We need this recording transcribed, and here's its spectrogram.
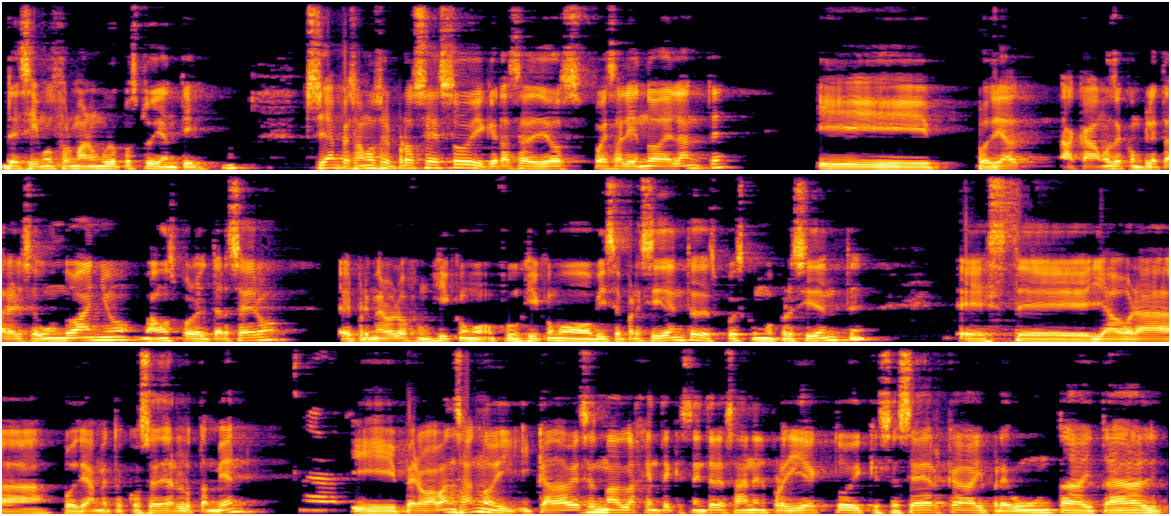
decidimos formar un grupo estudiantil. Entonces ya empezamos el proceso y gracias a Dios fue saliendo adelante y pues ya acabamos de completar el segundo año, vamos por el tercero. El primero lo fungí como, fungí como vicepresidente, después como presidente. Este, y ahora pues ya me tocó cederlo también. Y, pero avanzando y, cada vez es más la gente que está interesada en el proyecto y que se acerca y pregunta y tal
